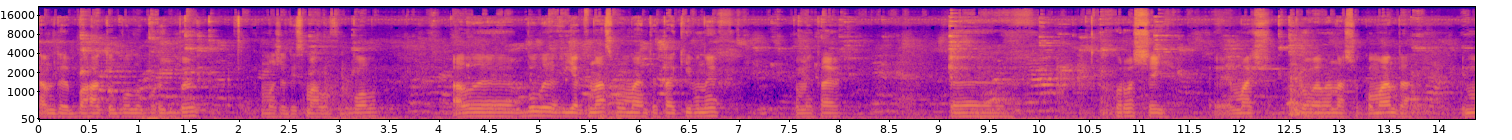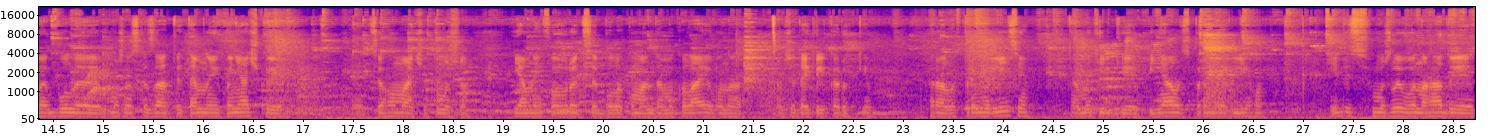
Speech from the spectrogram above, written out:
там, де багато було боротьби, може десь мало футболу. Але були як в нас моменти, так і в них. Пам'ятаю, хороший е, матч провела наша команда. І ми були, можна сказати, темною конячкою е, цього матчу, тому що явний фаворит це була команда Миколаїв. Вона вже декілька років грала в прем'єр-лізі, а ми тільки піднялись в прем'єр-лігу. І десь, можливо, нагадує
